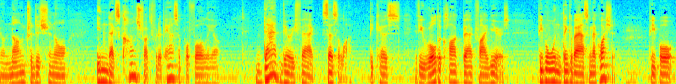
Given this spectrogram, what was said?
you know, non-traditional index constructs for their passive portfolio, that very fact says a lot. Because if you roll the clock back five years, people wouldn't think about asking that question. People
